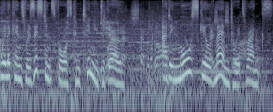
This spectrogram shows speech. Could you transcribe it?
Willikin's resistance force continued to grow, adding more skilled men to its ranks.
